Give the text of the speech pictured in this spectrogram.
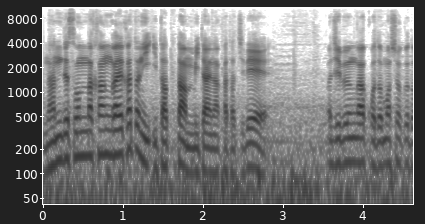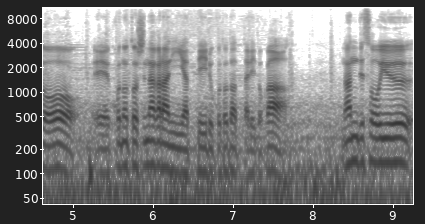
なんでそんな考え方に至ったんみたいな形で自分が子ども食堂を、えーこの年ながらにやっていることだったりとかなんでそういう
